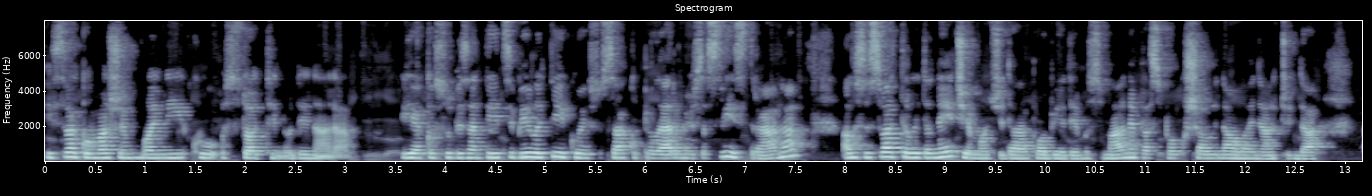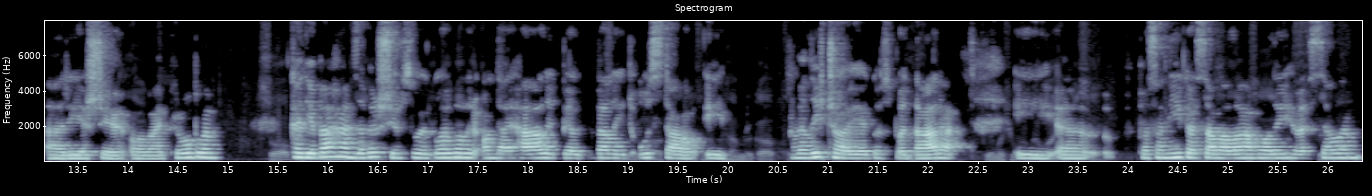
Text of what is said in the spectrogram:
i svakom vašem vojniku stotinu dinara. Iako su Bizantici bili ti koji su sakupili armiju sa svih strana, ali su shvatili da neće moći da pobjede musmane, pa su pokušali na ovaj način da a, riješe ovaj problem. Kad je Bahan završio svoj govor, onda je Halid Belid ustao i veličao je gospodara i e, poslanika sallallahu alaihi ve sellem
